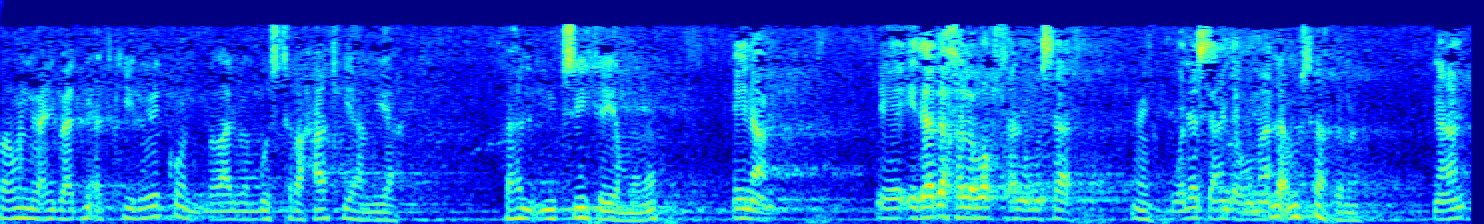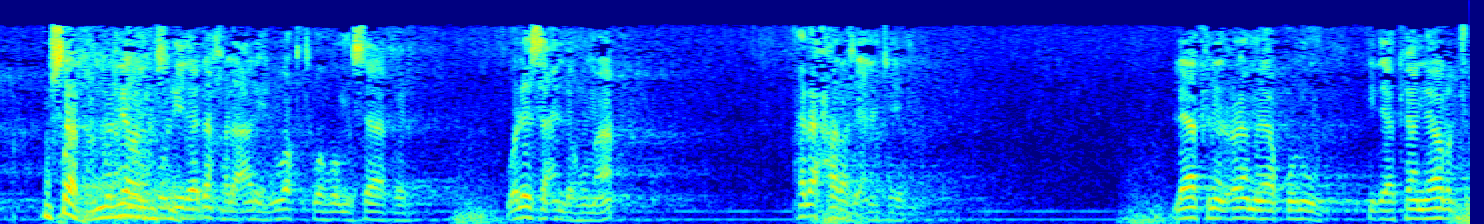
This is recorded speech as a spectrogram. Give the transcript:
رغم أنه يعني بعد 100 كيلو يكون غالبا باستراحات فيها مياه. فهل يجزيه تيممه؟ إي نعم. إذا دخل الوقت على مسافر إيه؟ وليس عنده ماء. لا مسافر. نعم. مسافر من الرياض إذا دخل عليه الوقت وهو مسافر وليس عنده ماء فلا حرج أن يتيمم. لكن العلماء يقولون إذا كان يرجو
